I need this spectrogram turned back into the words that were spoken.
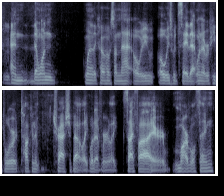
mm-hmm. and the one one of the co-hosts on that always always would say that whenever people were talking trash about like whatever like sci-fi or Marvel thing,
